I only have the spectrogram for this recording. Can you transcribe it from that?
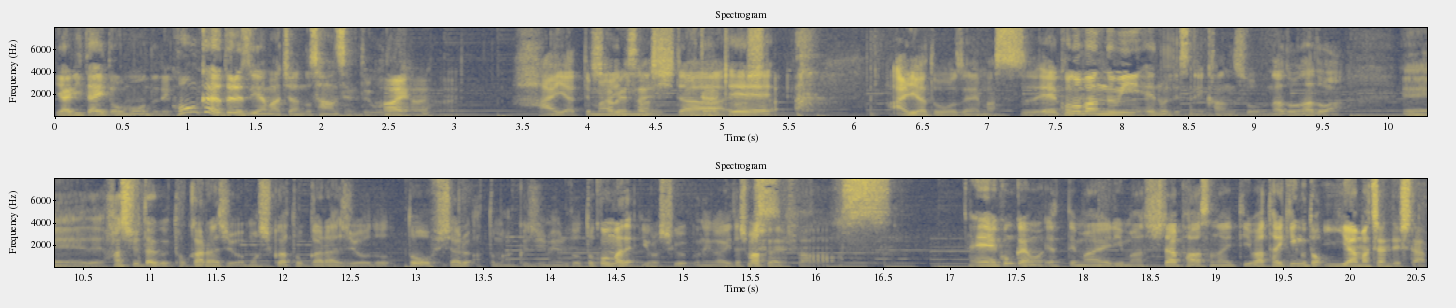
やりたいと思うので今回はとりあえず山ちゃんの3選ということで。はいはいはい。はいやってまいりました。ました。えーありがとうございます、えーこの番組へのですね感想などなどはえーハッシュタグトカラジオもしくはトカラジオドットオフィシャルアットマーク Gmail.com までよろしくお願いいたします。よろしくお願い。しますえー今回もやってまいりました。パーソナリティはタイキングと。山ちゃんでした。あ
